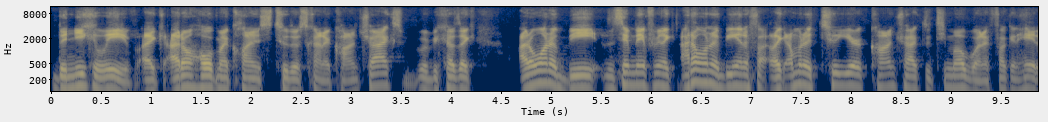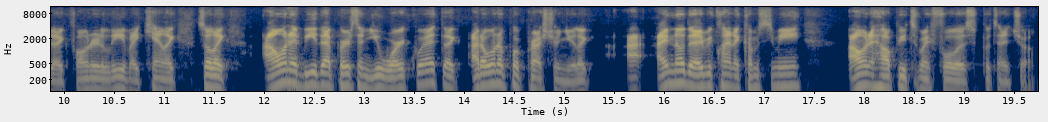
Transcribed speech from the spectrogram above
then you can leave. Like, I don't hold my clients to those kind of contracts, but because like. I don't want to be the same thing for me. Like, I don't want to be in a like I'm on a two year contract with T-Mobile and I fucking hate it. Like, if I wanted to leave, I can't. Like, so like I want to be that person you work with. Like, I don't want to put pressure on you. Like, I, I know that every client that comes to me, I want to help you to my fullest potential.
